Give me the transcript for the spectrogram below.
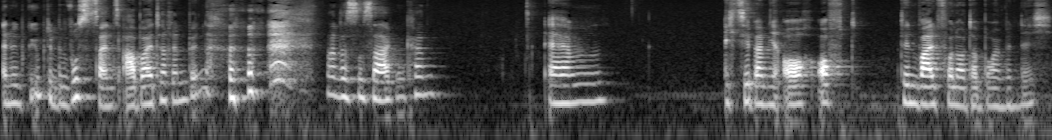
eine geübte Bewusstseinsarbeiterin bin, wenn man das so sagen kann. Ähm, ich sehe bei mir auch oft den Wald vor lauter Bäumen nicht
